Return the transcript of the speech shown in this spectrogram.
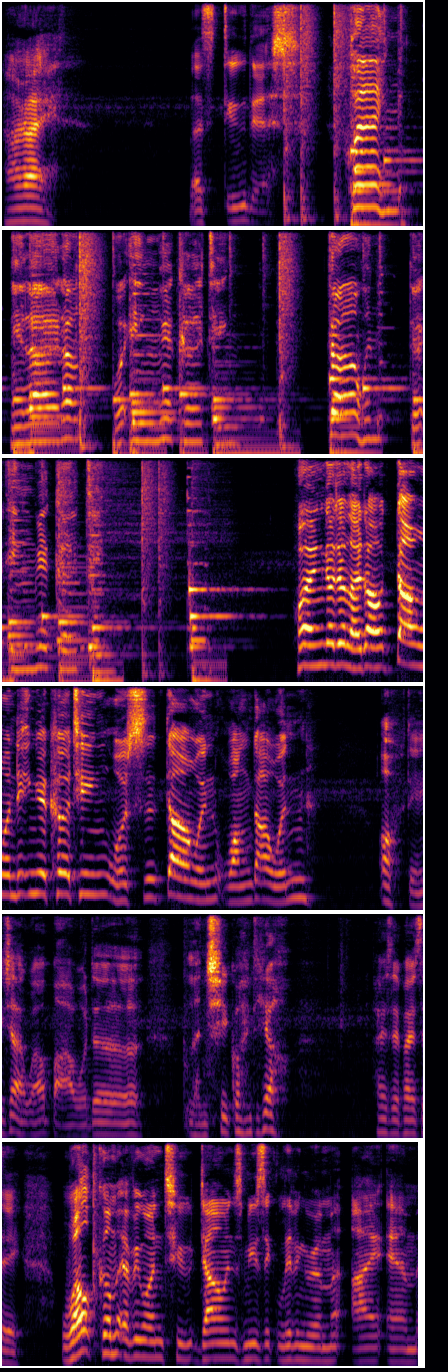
All right, let's do this. 欢迎你来到我音乐客厅，大文。的音乐客厅，欢迎大家来到大文的音乐客厅。我是大文王大文。哦，等一下，我要把我的冷气关掉。拍谁拍谁？Welcome everyone to Darwin's Music Living Room. I am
